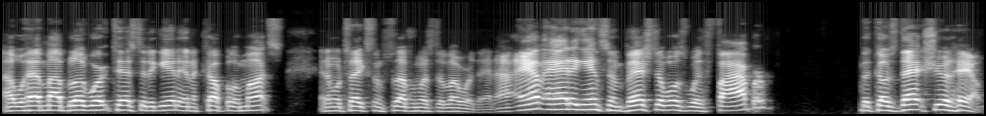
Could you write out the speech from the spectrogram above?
I will have my blood work tested again in a couple of months, and I'm going to take some supplements to lower that. I am adding in some vegetables with fiber because that should help.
